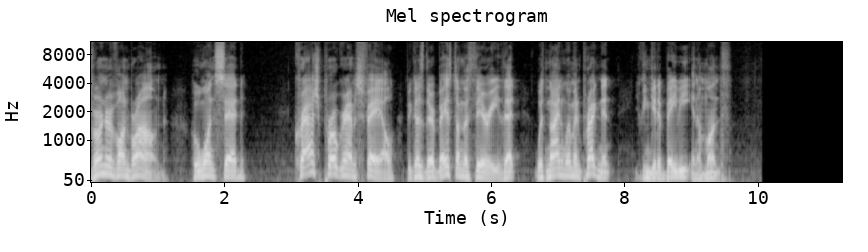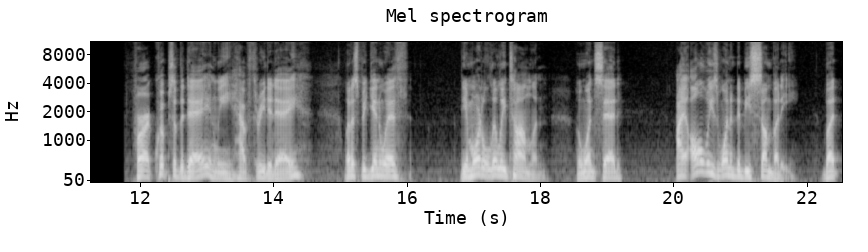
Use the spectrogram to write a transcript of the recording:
Wernher von Braun, who once said, Crash programs fail because they're based on the theory that with nine women pregnant, you can get a baby in a month. For our quips of the day, and we have three today, let us begin with the immortal Lily Tomlin, who once said, I always wanted to be somebody, but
